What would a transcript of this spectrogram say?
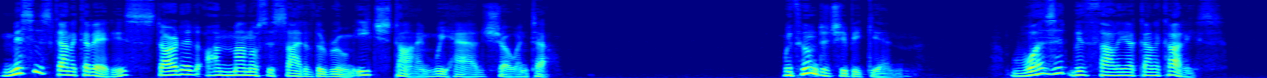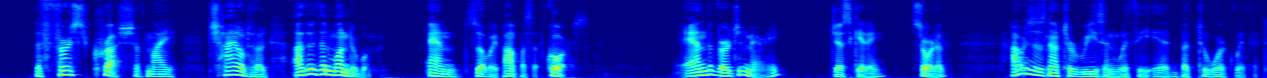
Mrs. Kanakaredis started on Manos's side of the room each time we had show and tell. With whom did she begin? Was it with Thalia Kanakaris, the first crush of my childhood, other than Wonder Woman, and Zoe Pappas, of course, and the Virgin Mary? Just kidding, sort of. Ours is not to reason with the id, but to work with it.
